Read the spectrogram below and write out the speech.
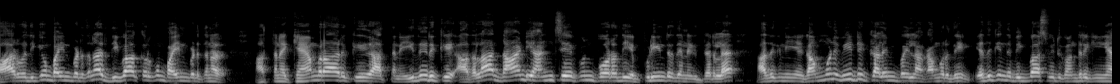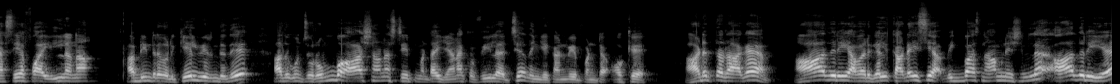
பார்வதிக்கும் பயன்படுத்தினார் திவாகருக்கும் பயன்படுத்தினார். அத்தனை கேமரா இருக்கு அத்தனை இது இருக்கு அதெல்லாம் தாண்டி அன்சேஃப்னு போறது எப்படின்றது எனக்கு தெரியல. அதுக்கு நீங்க கம்முன்னு வீட்டுக்கு கிளம்பி போயிடலாம் கமருதீன். எதுக்கு இந்த பிக் பாஸ் வீட்டுக்கு வந்திருக்கீங்க? சேஃபா இல்லைனா? அப்படின்ற ஒரு கேள்வி இருந்தது. அது கொஞ்சம் ரொம்ப ஆஷான ஸ்டேட்மெண்ட்டாக எனக்கு ஃபீல் ஆச்சு. அதை இங்கே கன்வே பண்ணிட்டேன். ஓகே அடுத்ததாக ஆதிரி அவர்கள் கடைசியாக பிக் பாஸ் நாமினேஷனில் ஆதிரியை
